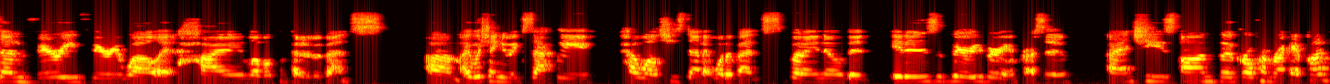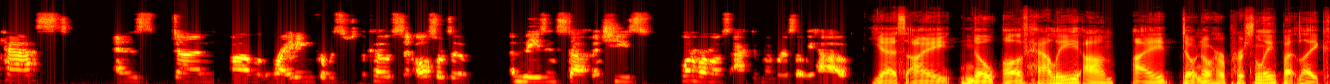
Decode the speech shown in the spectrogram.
done very, very well at high level competitive events. Um, I wish I knew exactly how well she's done at what events, but I know that it is very, very impressive and she's on the Girlfriend Bracket podcast and has done um, writing for Wizards of the Coast and all sorts of amazing stuff. And she's one of our most active members that we have. Yes, I know of Hallie. Um, I don't know her personally, but like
